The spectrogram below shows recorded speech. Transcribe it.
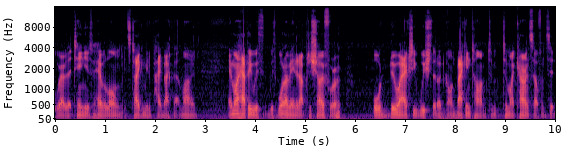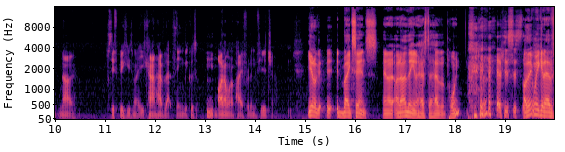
or over that 10 years or however long it's taken me to pay back that loan? Am I happy with, with what I've ended up to show for it? Or do I actually wish that I'd gone back in time to, to my current self and said, no, stiff bickies, mate, you can't have that thing because Mm. I don't want to pay for it in the future. Yeah, look, it, it makes sense, and I, I don't think it has to have a point. this is I think we could have.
